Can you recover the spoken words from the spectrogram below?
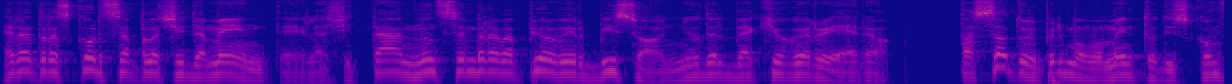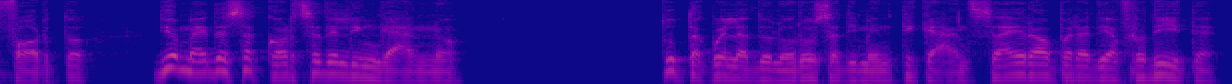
era trascorsa placidamente e la città non sembrava più aver bisogno del vecchio guerriero. Passato il primo momento di sconforto, Diomede s'accorse dell'inganno. Tutta quella dolorosa dimenticanza era opera di Afrodite,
